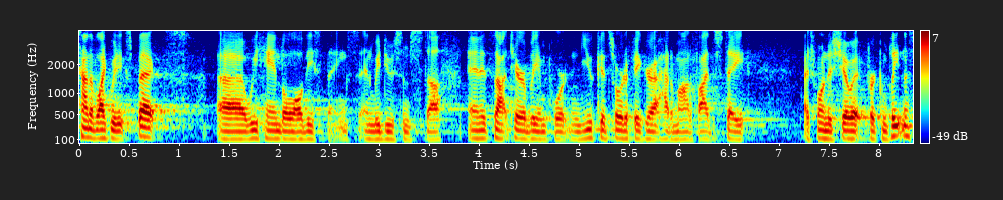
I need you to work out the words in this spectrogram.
kind of like we'd expect. Uh, we handle all these things, and we do some stuff, and it's not terribly important. You could sort of figure out how to modify the state. I just wanted to show it for completeness.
